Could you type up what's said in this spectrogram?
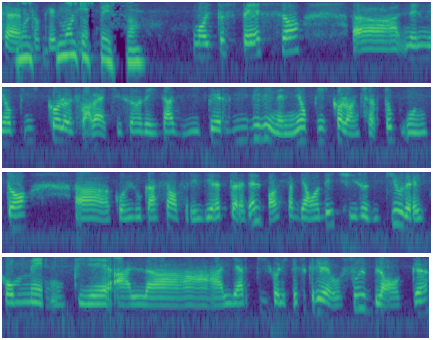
certo Mol- molto sì. spesso. Molto spesso. Uh, nel mio piccolo, vabbè, ci sono dei casi terribili, nel mio piccolo a un certo punto uh, con Luca Sofri, il direttore del Post, abbiamo deciso di chiudere i commenti al, agli articoli che scrivevo sul blog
